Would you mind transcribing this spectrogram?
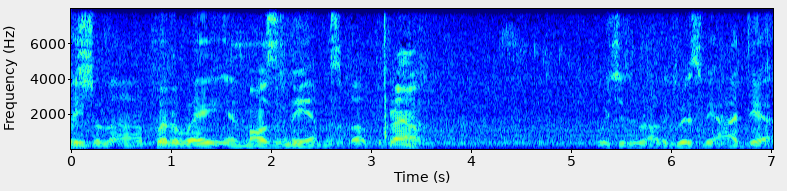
People are uh, put away in mausoleums above the ground, which is a rather grisly idea.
